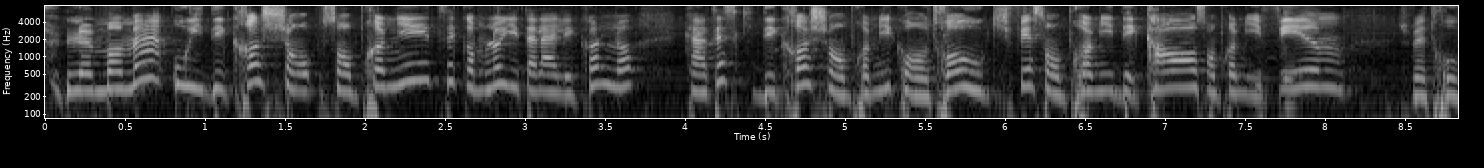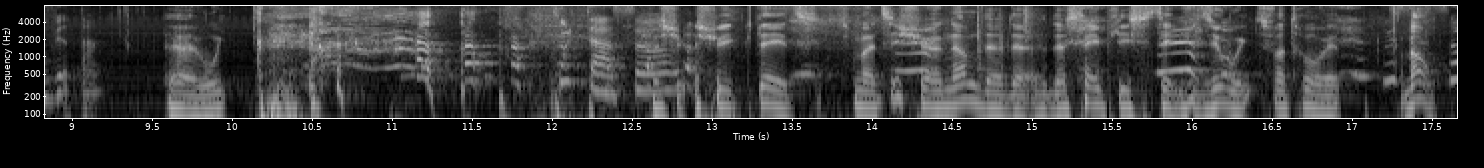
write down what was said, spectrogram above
le moment où il décroche son, son premier, tu sais, comme là, il est allé à l'école, là. Quand est-ce qu'il décroche son premier contrat ou qu'il fait son premier décor, son premier film? Je vais trop vite, hein? Euh, oui. Tout le temps ça. Je, je suis, écoutez, tu, tu m'as dit, je suis un homme de, de- de simplicité. Je dis oui, tu vas trop vite. C'est Bon, ça.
